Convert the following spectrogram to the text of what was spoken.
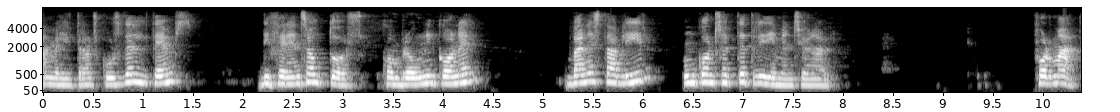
amb el transcurs del temps, diferents autors, com Brown i Connell, van establir un concepte tridimensional, format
